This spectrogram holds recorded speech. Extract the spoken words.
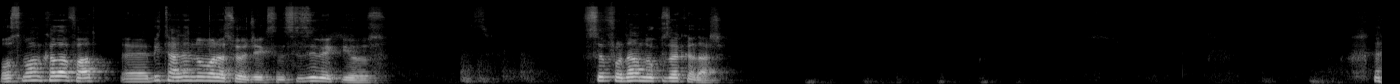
Osman Kalafat e, bir tane numara söyleyeceksiniz. Sizi bekliyoruz. Sıfırdan 9'a kadar.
